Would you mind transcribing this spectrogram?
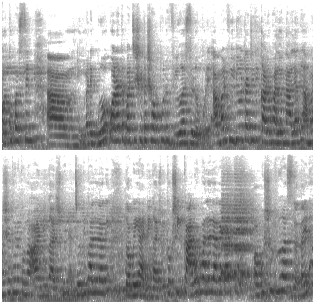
কত পার্সেন্ট মানে গ্রো করাতে পারছে সেটা সম্পূর্ণ ভিউয়ার্সদের ওপরে আমার ভিডিওটা যদি কারও ভালো না লাগে, আমার সেখানে কোনো আর্নিং আসবে না। যদি ভালো লাগে, তবেই আর্নিং আসবে। তো সেই কারও ভালো লাগাটা তো অবশ্যই ভিউয়ার্সরা, তাই না?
